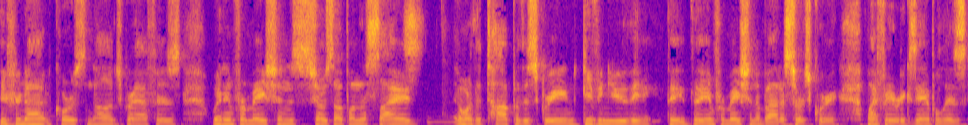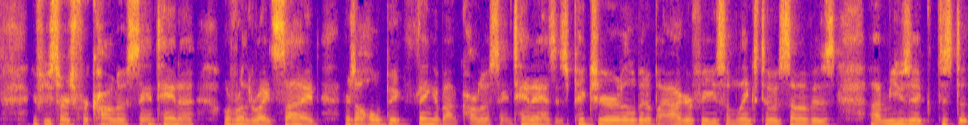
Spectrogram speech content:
if you're not, of course, knowledge graph is when information shows up on the side or the top of the screen giving you the, the, the, information about a search query. My favorite example is if you search for Carlos Santana, over on the right side, there's a whole big thing about Carlos Santana. It has his picture, a little bit of biography, some links to some of his uh, music. Just uh,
